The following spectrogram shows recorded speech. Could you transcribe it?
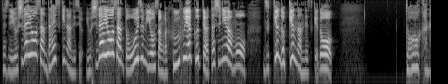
私ね、吉田洋さん大好きなんですよ。吉田洋さんと大泉洋さんが夫婦役って私にはもう、ズッキュンドッキュンなんですけど、どうかな？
